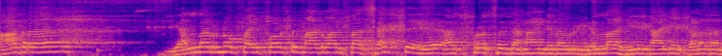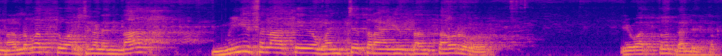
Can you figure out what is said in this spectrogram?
ಆದರೆ ಎಲ್ಲರನ್ನೂ ಪೈಪೋಟಿ ಮಾಡುವಂಥ ಶಕ್ತಿ ಅಸ್ಪೃಶ್ಯ ಜನಾಂಗದವರಿಗೆಲ್ಲ ಹೀಗಾಗಿ ಕಳೆದ ನಲವತ್ತು ವರ್ಷಗಳಿಂದ ಮೀಸಲಾತಿ ವಂಚಿತರಾಗಿದ್ದಂಥವರು ಇವತ್ತು ದಲಿತರು.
